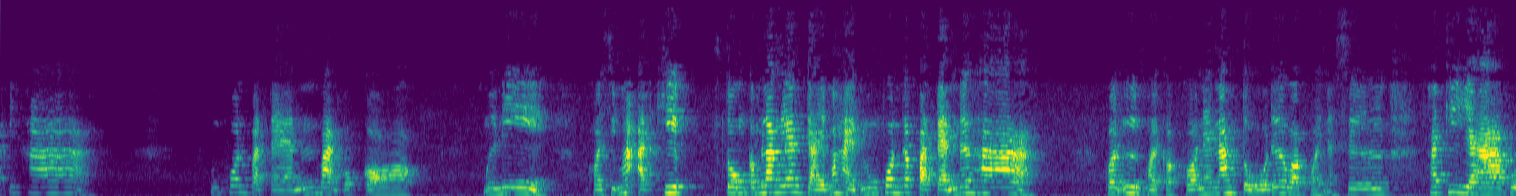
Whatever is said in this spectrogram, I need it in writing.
ัสดีค่ะลุงพ่นป้าแตนบ้านกกอกมือนี้ขอยสิมาอัดคลิป ตรงกำลังแรงใจมาให้ลุงพ่นกับป้าแตนเด้อค่ะ ก่อนอื่นข่อยก็ขอแนะนำตัวเด้อว่าข่อยน่ะซื้อพัทยาภู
